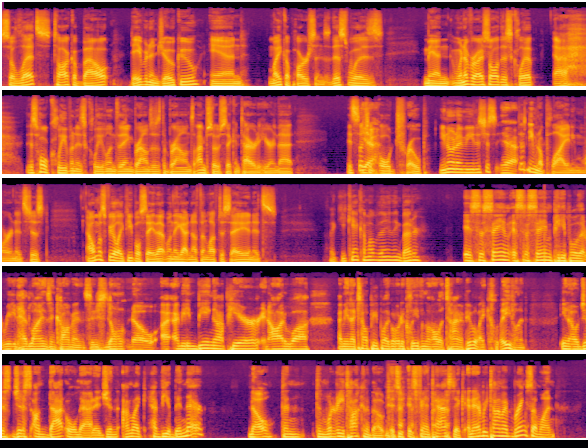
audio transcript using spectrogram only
So let's talk about David Njoku and Micah Parsons. This was, man, whenever I saw this clip, uh, this whole Cleveland is Cleveland thing, Browns is the Browns. I'm so sick and tired of hearing that. It's such Yeah. an old trope. You know what I mean? It's just, Yeah. it doesn't even apply anymore. And it's just, I almost feel like people say that when they got nothing left to say. And it's like, you can't come up with anything better. It's the same it's the same people that read headlines and comments. They just don't know. I, I mean being up here in ottawa i mean i tell people i go to cleveland all the time and people are like cleveland you know just just on that old adage. And i'm like have you been there? No. Then then what are you talking about? It's it's fantastic. And every time i bring someone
